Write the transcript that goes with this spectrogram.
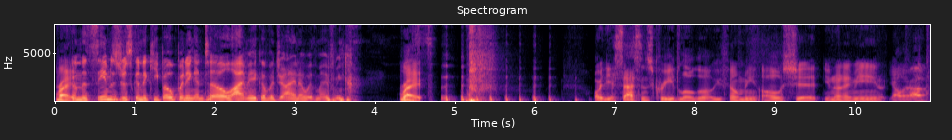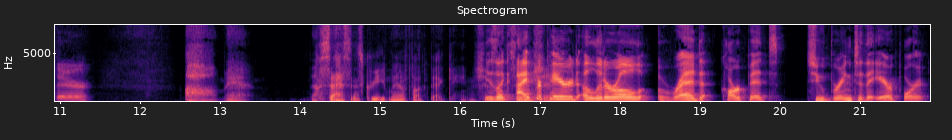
right, then the seam is just to keep opening until I make a vagina with my finger. right. or the Assassin's Creed logo. You feel me? Oh shit, you know what I mean? Y'all are out there. Oh man, Assassin's Creed, man, fuck that game. Shit, He's like, I shit. prepared a literal red carpet to bring to the airport,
